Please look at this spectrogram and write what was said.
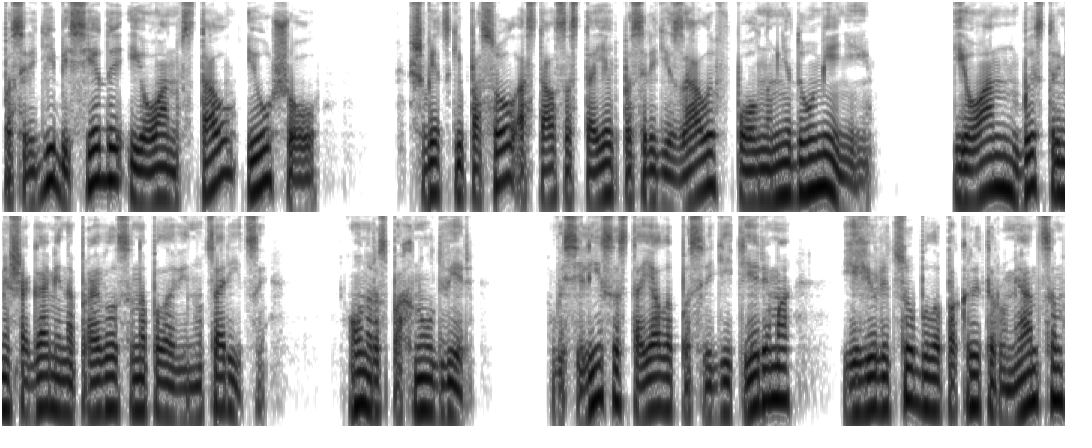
посреди беседы Иоанн встал и ушел. Шведский посол остался стоять посреди залы в полном недоумении. Иоанн быстрыми шагами направился на половину царицы. Он распахнул дверь. Василиса стояла посреди терема, ее лицо было покрыто румянцем,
